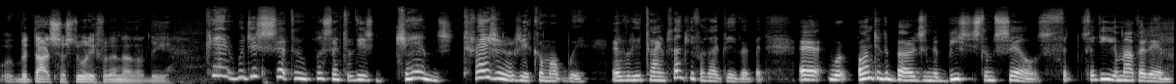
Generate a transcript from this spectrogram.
But that's a story for another day. Ken, we just sit and listen to these gems, treasures you come up with every time. Thank you for that, David. But uh, we're on to the birds and the beasts themselves. What do you make them?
